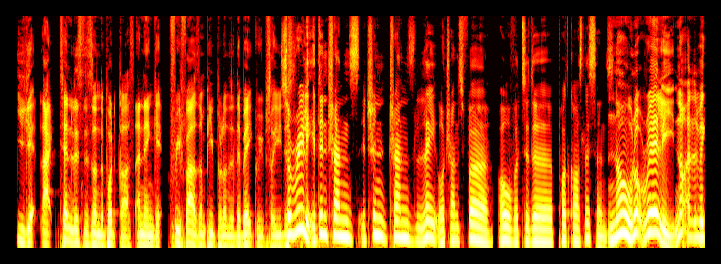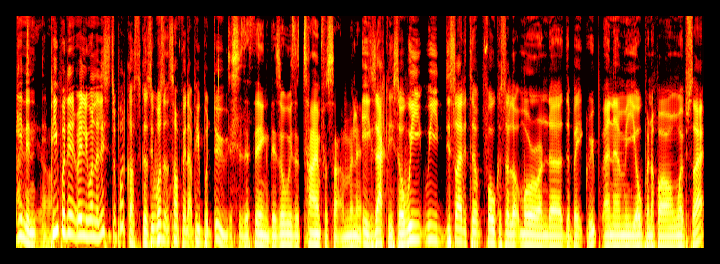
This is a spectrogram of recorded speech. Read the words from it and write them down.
you get like ten listeners on the podcast, and then get three thousand people on the debate group. So you just so really, it didn't trans it shouldn't translate or transfer over to the podcast listens. No, not really. Not at the beginning. hell. People didn't really want to listen to podcasts because it wasn't something that people do. This is the thing. There's always a time for something, innit? Exactly. So we we decided to focus a lot more on the debate group, and then we opened up our own website,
